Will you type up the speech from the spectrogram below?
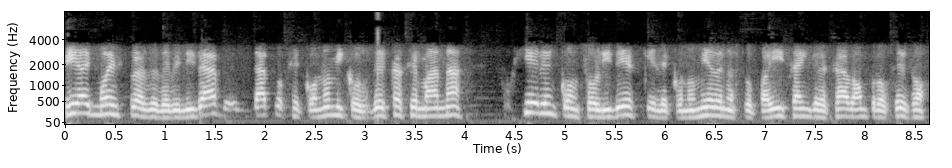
Sí, hay muestras de debilidad. Datos económicos de esta semana sugieren con solidez que la economía de nuestro país ha ingresado a un proceso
